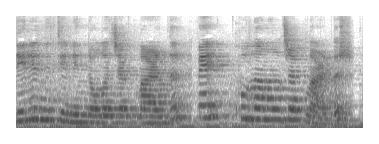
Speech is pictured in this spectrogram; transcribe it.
delil niteliğinde olacaklardır ve kullanılacaklardır.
